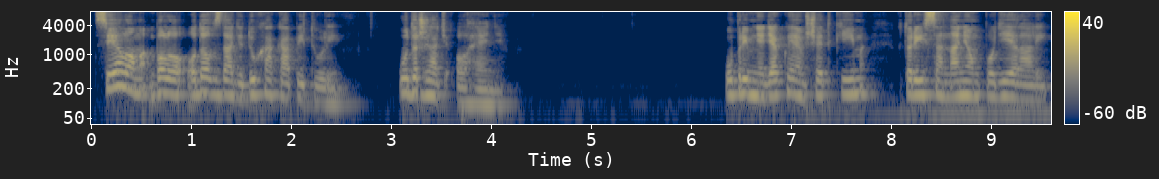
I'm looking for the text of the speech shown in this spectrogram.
Cieľom bolo odovzdať ducha kapituly, udržať oheň. Úprimne ďakujem všetkým, ktorí sa na ňom podielali.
